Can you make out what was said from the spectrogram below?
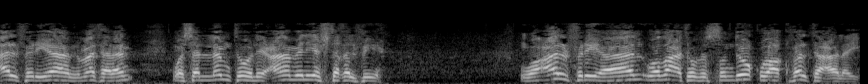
ألف ريال مثلا وسلمته لعامل يشتغل فيه وألف ريال وضعته في الصندوق وأقفلت عليه.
